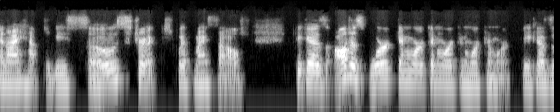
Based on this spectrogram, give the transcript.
And I have to be so strict with myself because I'll just work and work and work and work and work because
